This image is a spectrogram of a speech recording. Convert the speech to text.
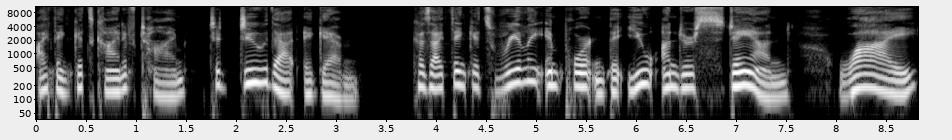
I think it's kind of time to do that again. Because I think it's really important that you understand why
